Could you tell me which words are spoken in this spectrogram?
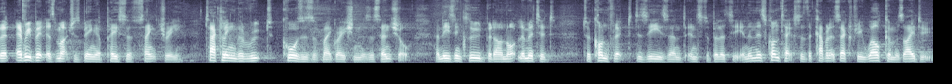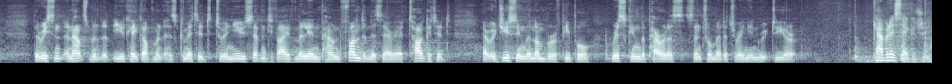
that every bit as much as being a place of sanctuary, tackling the root causes of migration is essential, and these include but are not limited to conflict, disease and instability. And in this context, does the Cabinet Secretary welcome, as I do, the recent announcement that the UK government has committed to a new £75 million fund in this area targeted at reducing the number of people risking the perilous central Mediterranean route to Europe? Cabinet Secretary.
